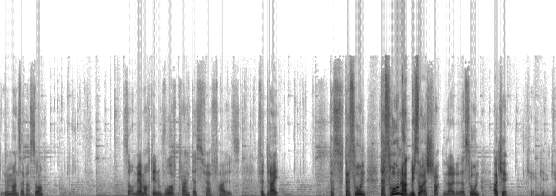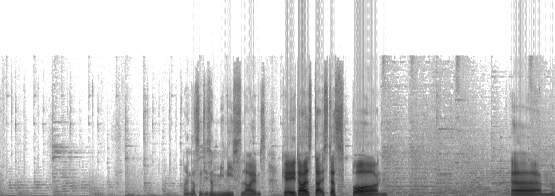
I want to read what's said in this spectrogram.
Wir machen es einfach so. So, und wir haben auch den Wurftrank des Verfalls. Für drei... Das, das Huhn. Das Huhn hat mich so erschrocken, Leute. Das Huhn. Okay. Okay, okay, okay. Nein, das sind diese Mini-Slimes. Okay, da ist, da ist der Spawn. Ähm.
